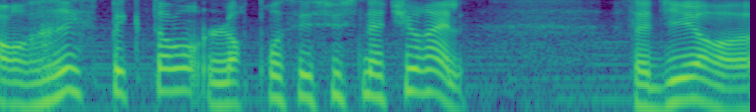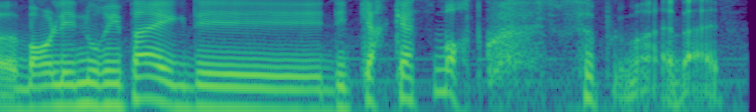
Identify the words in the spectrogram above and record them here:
en respectant leur processus naturel, c'est-à-dire, euh, ben, on ne les nourrit pas avec des, carcasses mortes, quoi, tout simplement à la base.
